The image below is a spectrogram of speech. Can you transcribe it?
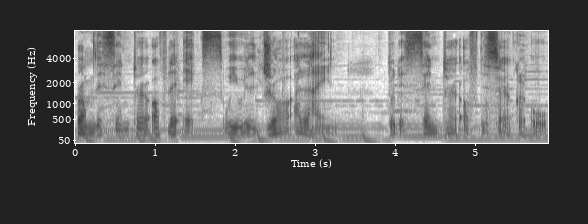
From the center of the x, we will draw a line to the center of the circle O.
